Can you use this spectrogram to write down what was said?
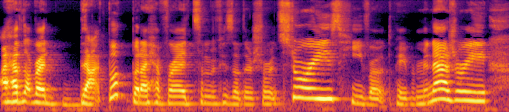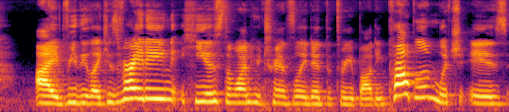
I have not read that book, but I have read some of his other short stories. He wrote The Paper Menagerie. I really like his writing. He is the one who translated The Three Body Problem, which is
